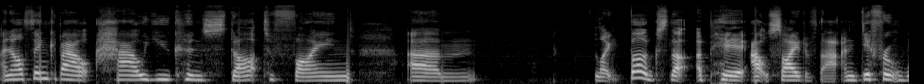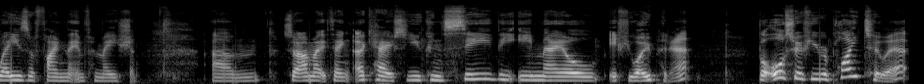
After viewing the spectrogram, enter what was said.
And I'll think about how you can start to find um, like bugs that appear outside of that and different ways of finding the information. Um, so I might think, okay, so you can see the email if you open it, but also if you reply to it,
